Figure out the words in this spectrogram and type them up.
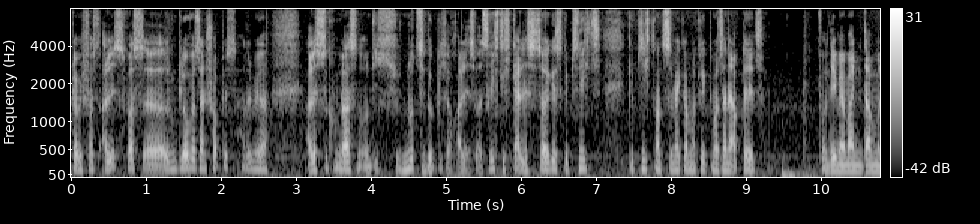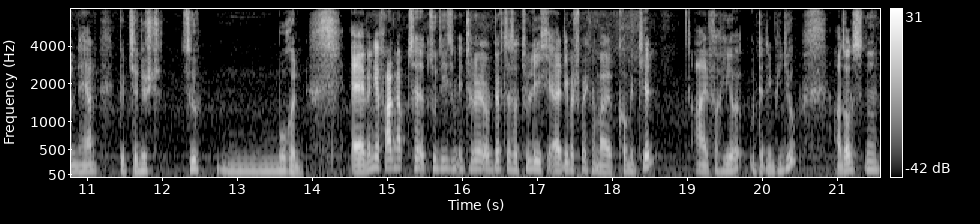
glaube ich, fast alles, was äh, im Glover sein Shop ist, hat er mir alles zukommen lassen und ich nutze wirklich auch alles. Was richtig geiles Zeug ist, gibt es nichts, gibt es nichts dran zu meckern. Man kriegt immer seine Updates. Von dem her, meine Damen und Herren, gibt es hier nichts zu murren. Äh, wenn ihr Fragen habt äh, zu diesem Interieur, dürft ihr es natürlich äh, dementsprechend nochmal kommentieren. Einfach hier unter dem Video. Ansonsten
